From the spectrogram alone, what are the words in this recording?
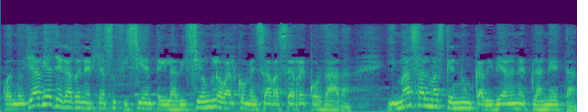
cuando ya había llegado energía suficiente y la visión global comenzaba a ser recordada, y más almas que nunca vivían en el planeta,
